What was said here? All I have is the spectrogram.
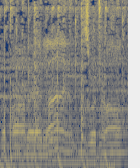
The parted lines were drawn.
